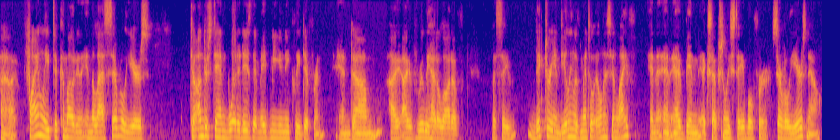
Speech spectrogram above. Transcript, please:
Uh, finally, to come out in, in, the last several years to understand what it is that made me uniquely different. And um, I, have really had a lot of, let's say, victory in dealing with mental illness in life. And, and I've been exceptionally stable for several years now.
